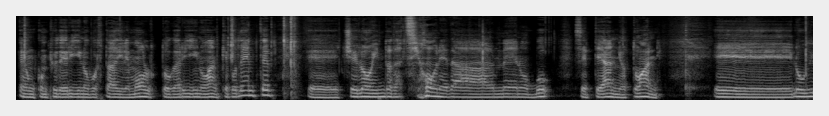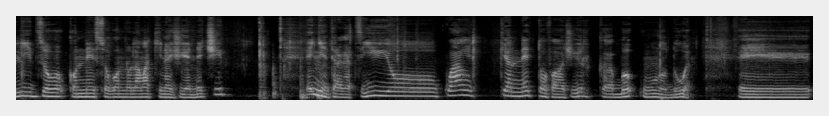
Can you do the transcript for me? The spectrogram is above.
è un computerino portatile molto carino, anche potente. Eh, ce l'ho in dotazione da almeno boh, 7 anni, 8 anni e lo utilizzo connesso con la macchina CNC e niente ragazzi io qualche annetto fa circa boh, 1 2 e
